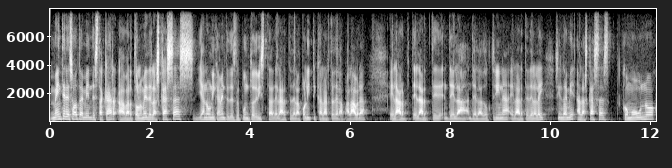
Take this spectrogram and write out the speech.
me ha interesado también destacar a Bartolomé de las Casas, ya no únicamente desde el punto de vista del arte de la política, el arte de la palabra, el, arte de la, doctrina, el arte de la ley, sino también a las casas como uno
